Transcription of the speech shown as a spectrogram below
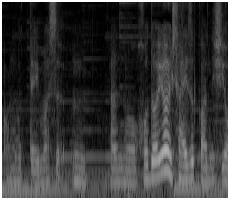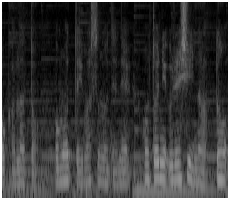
思っています。うん。あの程よいサイズ感にしようかなと思っていますのでね本当に嬉しいなと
